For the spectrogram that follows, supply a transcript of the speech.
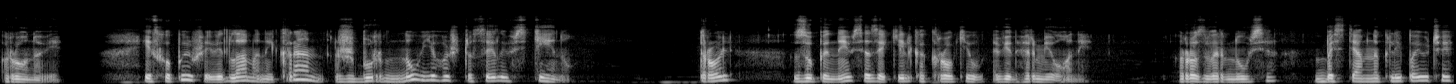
Ронові і, схопивши відламаний кран, жбурнув його щосили в стіну. Троль зупинився за кілька кроків від Герміони, розвернувся, безтямно кліпаючи,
